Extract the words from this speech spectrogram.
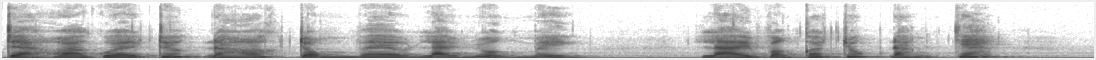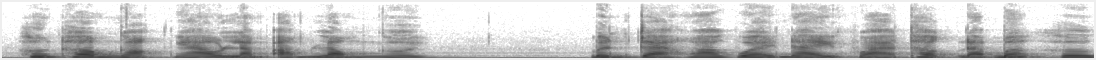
Trà hoa quế trước đó trong veo lại nhuận miệng lại vẫn có chút đắng chát hương thơm ngọt ngào làm ấm lòng người. Bình trà hoa quế này quả thật đã bớt hương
